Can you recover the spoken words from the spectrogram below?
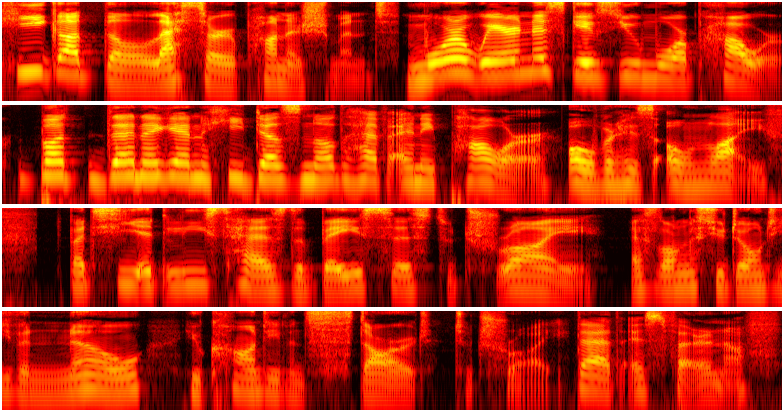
he got the lesser punishment. More awareness gives you more power. But then again, he does not have any power over his own life. But he at least has the basis to try. As long as you don't even know, you can't even start to try. That is fair enough.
